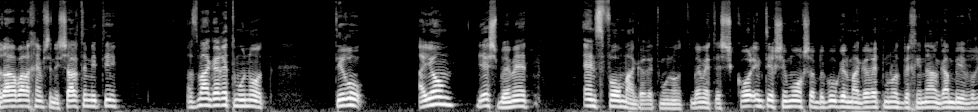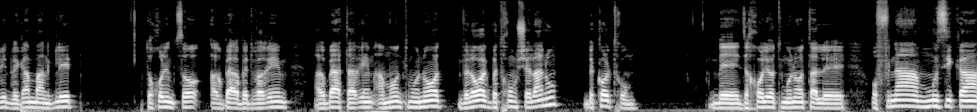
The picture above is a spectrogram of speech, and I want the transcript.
תודה רבה לכם שנשארתם איתי. אז מאגרי תמונות. תראו, היום יש באמת אין ספור מאגרי תמונות. באמת, יש כל, אם תרשמו עכשיו בגוגל מאגרי תמונות בחינם, גם בעברית וגם באנגלית, תוכלו למצוא הרבה הרבה דברים, הרבה אתרים, המון תמונות, ולא רק בתחום שלנו, בכל תחום. זה יכול להיות תמונות על uh, אופנה, מוזיקה,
